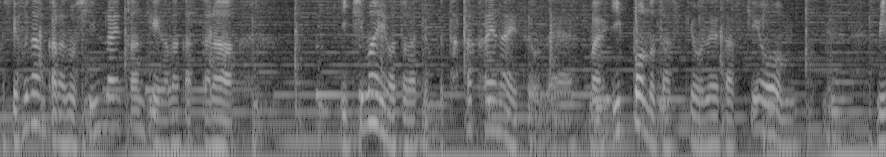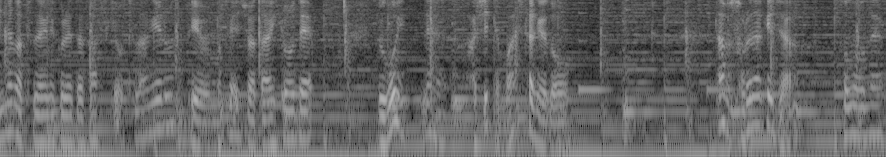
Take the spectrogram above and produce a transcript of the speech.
そして普段からの信頼関係がなかったら一枚岩となって戦えないですよね。まあ、一本の助けをね、助けを、みんながつないでくれた助けをつなげるっていう、まあ、選手は代表で動いね、走ってましたけど、多分それだけじゃ、そのね、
